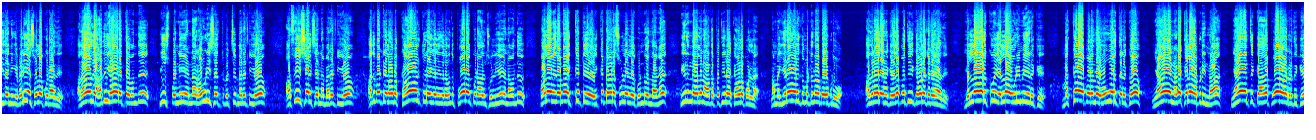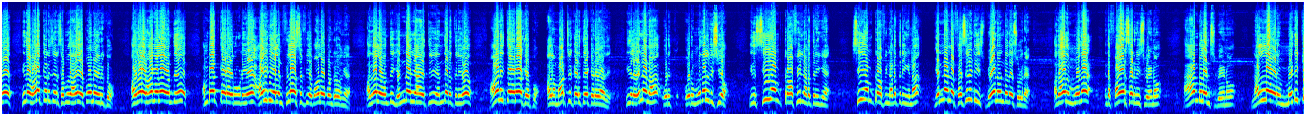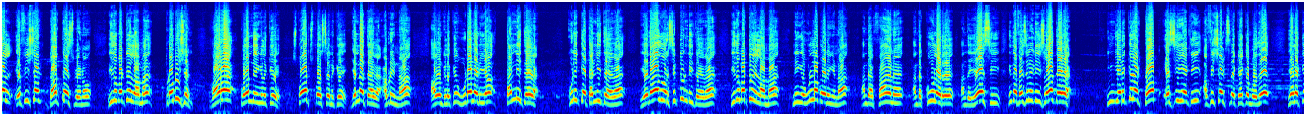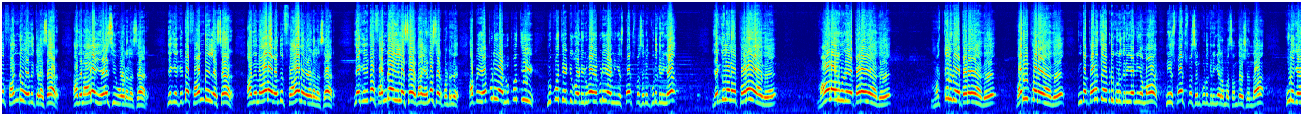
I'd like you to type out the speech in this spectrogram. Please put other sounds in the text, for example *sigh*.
இதை நீங்கள் வெளியே சொல்லக்கூடாது. அதாவது அதிகாரத்தை வந்து யூஸ் பண்ணி என்ன ரவுடி செட் வச்சு மிரட்டியோ அஃபீஷியல்ஸ் என்ன மிரட்டியோ அது மட்டும் இல்லாமல் காவல்துறைகள் இதில் வந்து போடக்கூடாதுன்னு சொல்லியும் என்னை வந்து பல விதமாக இக்கட்டு இக்கட்டான சூழ்நிலையை கொண்டு வந்தாங்க. இருந்தாலும் நான் அதை பற்றிலாம் கவலைப்படல. நம்ம இறைவனுக்கு மட்டும்தான் பயப்படுவோம். அதனால் எனக்கு எதை பற்றியும் கவலை கிடையாது. எல்லாருக்கும் எல்லா உரிமையும் இருக்குது மக்களாக பிறந்த ஒவ்வொருத்தருக்கும் நியாயம் நடக்கலை அப்படின்னா நியாயத்துக்காக போராடுறதுக்கு இந்த வழக்கறிஞர் சமுதாயம் எப்போவுமே இருக்கும். அதனால் நாங்கள்லாம் வந்து அம்பேத்கர் அவருடைய ஐடியல் அண்ட் ஃபிலாசபியை ஃபாலோ பண்ணுறவங்க அதனால் வந்து எந்த நியாயத்தையும் எந்த இடத்துலையும் ஆணித்தவராக கேட்போம். அதில் மாற்று கருத்தே கிடையாது. இதில் என்னென்னா ஒரு ஒரு முதல் விஷயம். இது சிஎம் ட்ராஃபி நடத்துறீங்க. சிஎம் ட்ராஃபி நடத்துறீங்கன்னா என்னென்ன ஃபெசிலிட்டிஸ் வேணுன்றதை சொல்கிறேன் அதாவது முத இந்த ஃபயர் சர்வீஸ் வேணும் ஆம்புலன்ஸ் வேணும் நல்ல ஒரு மெடிக்கல் எஃபிஷியன்ட் டாக்டர்ஸ் வேணும். இது மட்டும் இல்லாமல் ப்ரொவிஷன் வர குழந்தைங்களுக்கு ஸ்போர்ட்ஸ் பர்சனுக்கு என்ன தேவை? அப்படின்னா அவங்களுக்கு உடனடியாக தண்ணி தேவை. குடிக்க தண்ணி தேவை. ஏதாவது ஒரு சிற்றுண்டி தேவை. இது மட்டும் இல்லாமல் நீங்கள் உள்ளே போனீங்கன்னா அந்த ஃபேனு அந்த கூலரு அந்த ஏசி இந்த ஃபெசிலிட்டிஸ்லாம் தேவை. இங்கே இருக்கிற டாப் எஸ்சிஏடி அஃபிஷியல்ஸில் கேட்கும்போது எனக்கு ஃபண்டு ஒதுக்கலை சார் அதனால் ஏசி ஓடலை சார் எங்ககிட்ட ஃபண்டு இல்லை சார் அதனால் வந்து ஃபேன் ஓடலை சார் எங்ககிட்ட ஃபண்டே இல்லை சார் நான் என்ன சார் பண்ணுறது அப்போ எப்படியா முப்பத்தி முப்பத்தி எட்டு கோடி ரூபாய் எப்படியா நீங்கள் ஸ்போர்ட்ஸ் பர்சனுக்கு கொடுக்குறீங்க? எங்களுடைய பணம் அது மாணவர்களுடைய பணம் அது மக்களுடைய பணம் அது வரி பணம் அது இந்த பணத்தை எப்படி கொடுக்குறீங்க? நீங்கள் மா நீங்கள் ஸ்போர்ட்ஸ் பர்சன் கொடுக்குறீங்க. ரொம்ப சந்தோஷம்தான். கொடுங்க.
